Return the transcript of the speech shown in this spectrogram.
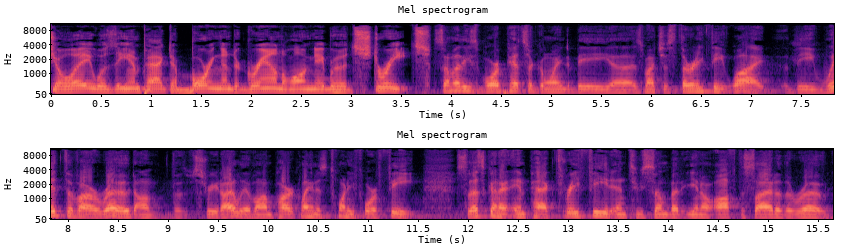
HOA, was the impact of boring underground along neighborhood streets. Some of these bore pits are going to be uh, as much as 30 feet wide. The width of our road on the street I live on, Park Lane, is 24 feet. So that's going to impact three feet into somebody, you know, off the side of the road,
